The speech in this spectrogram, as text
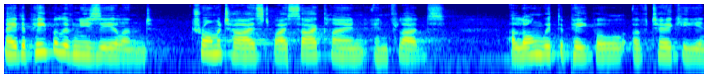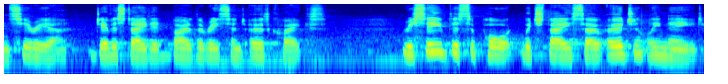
May the people of New Zealand, traumatised by cyclone and floods, along with the people of Turkey and Syria, devastated by the recent earthquakes, receive the support which they so urgently need.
